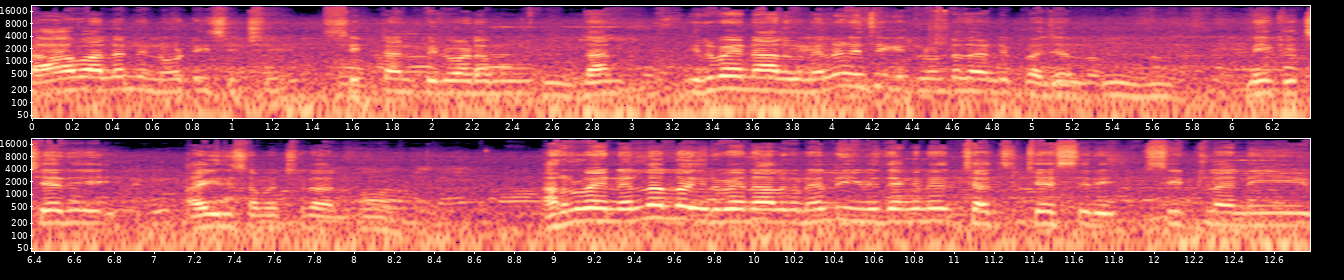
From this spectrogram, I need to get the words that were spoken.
కావాలని నోటీస్ ఇచ్చి సిట్ అని పిలవడము దాని ఇరవై నాలుగు నెలల నుంచి ఇట్లా ఉంటుందండి ప్రజల్లో మీకు ఇచ్చేది ఐదు సంవత్సరాలు. అరవై నెలల్లో ఇరవై నాలుగు నెలలు ఈ విధంగానే చర్చ చేసిరి. సీట్లని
